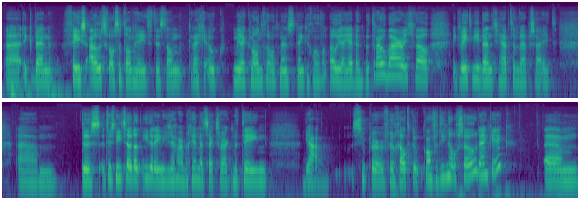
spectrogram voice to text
Eh, ik ben face-out, zoals het dan heet. Dus dan krijg je ook meer klanten. Want mensen denken gewoon van... oh ja, jij bent betrouwbaar, weet je wel. Ik weet wie je bent, je hebt een website. Ehm, dus het is niet zo dat iedereen die zeg maar begint met sekswerk... meteen ja, super veel geld kan verdienen of zo, denk ik. Ehm,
